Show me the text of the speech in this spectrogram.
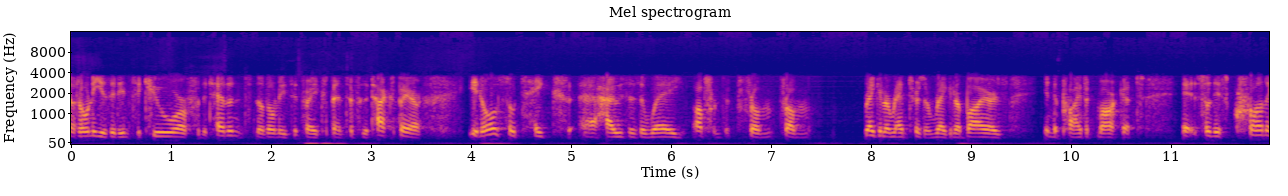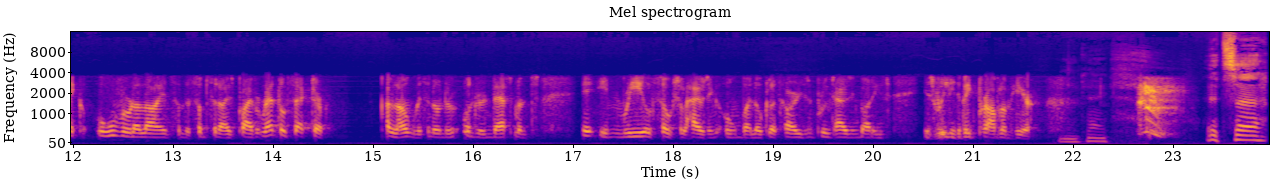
not only is it insecure for the tenant, not only is it very expensive for the taxpayer, it also takes uh, houses away uh, from, the, from from regular renters and regular buyers in the private market. Uh, so this chronic over reliance on the subsidised private rental sector, along with an under underinvestment in real social housing owned by local authorities and approved housing bodies, is really the big problem here. Okay. It's a,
